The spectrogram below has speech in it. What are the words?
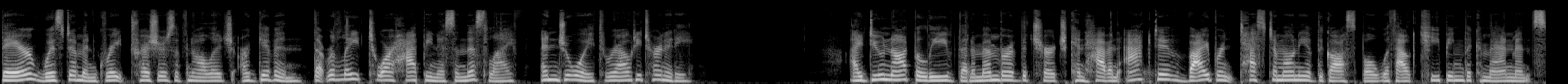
There, wisdom and great treasures of knowledge are given that relate to our happiness in this life and joy throughout eternity. I do not believe that a member of the church can have an active, vibrant testimony of the gospel without keeping the commandments.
